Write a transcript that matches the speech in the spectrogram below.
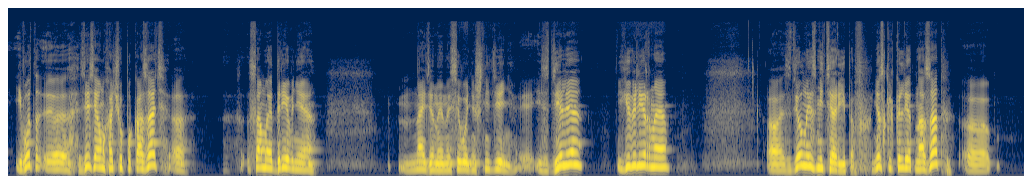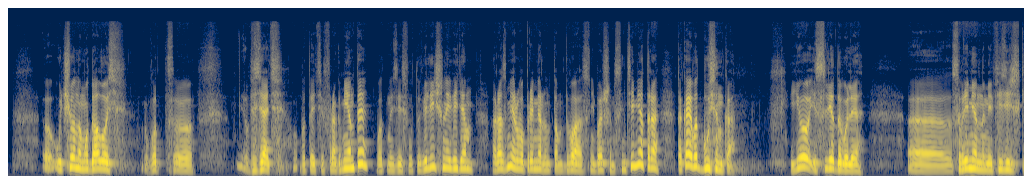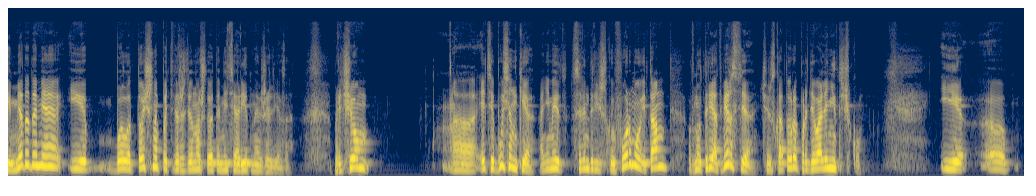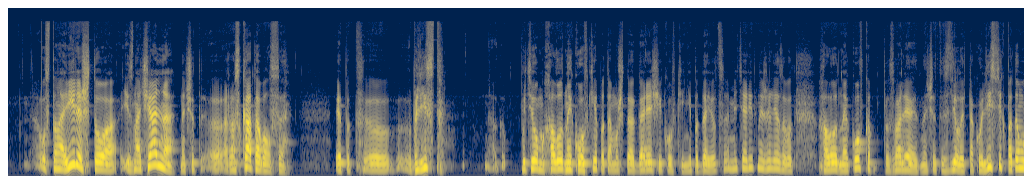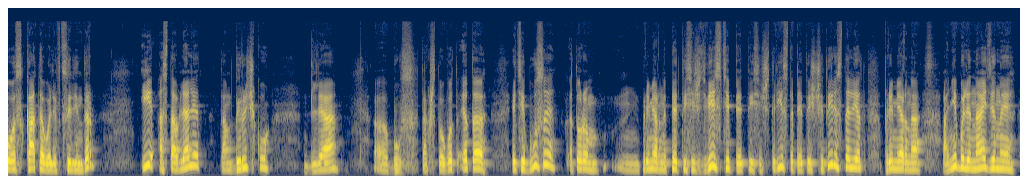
И вот э, здесь я вам хочу показать э, самое древнее найденное на сегодняшний день изделие ювелирное, а, сделано из метеоритов. Несколько лет назад а, ученым удалось вот э, взять вот эти фрагменты, вот мы здесь вот увеличенные видим, размер его примерно там 2 с небольшим сантиметра, такая вот бусинка. Ее исследовали э, современными физическими методами, и было точно подтверждено, что это метеоритное железо. Причем э, эти бусинки, они имеют цилиндрическую форму, и там внутри отверстие, через которое продевали ниточку. И э, установили, что изначально значит, э, раскатывался этот э, блист путем холодной ковки, потому что горячей ковке не поддается метеоритное железо. Вот холодная ковка позволяет значит, сделать такой листик, потом его скатывали в цилиндр и оставляли там дырочку для э, бус. Так что вот это, эти бусы, которым примерно 5200, 5300, 5400 лет примерно, они были найдены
